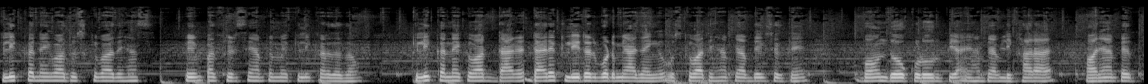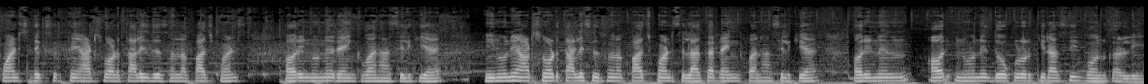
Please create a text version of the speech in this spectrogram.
क्लिक करने के बाद उसके बाद यहाँ पे पर फिर से यहाँ पे मैं क्लिक कर देता हूँ। क्लिक करने के बाद डायरेक्ट लीडर बोर्ड में आ जाएँगे। उसके बाद यहाँ पे आप देख सकते हैं बॉन दो करोड़ रुपया यहाँ पे आप लिखा रहा है। और यहाँ पे पॉइंट्स देख सकते हैं, आठ सौ अड़तालीस दशमलव पाँच पॉइंट्स और इन्होंने रैंक वन हासिल किया है। इन्होंने आठ सौ अड़तालीस दशमलव पाँच पॉइंट लाकर रैंक वन हासिल किया है। और इन्होंने और इन्होंने दो करोड़ की राशि बॉन कर ली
